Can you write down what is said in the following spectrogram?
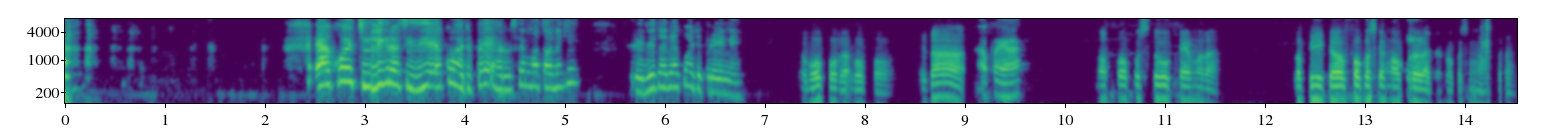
eh aku Juli rasi sih, aku hadep harusnya motornya ki Rene tapi aku hadep Rene. Gak apa-apa, gak apa-apa. Kita Apa ya? not fokus to camera. Lebih ke fokus ke ngobrol aja, fokus ke ngobrol.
